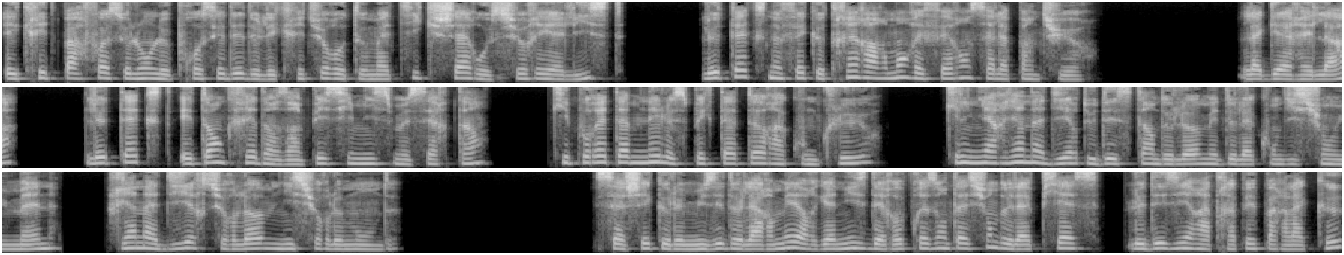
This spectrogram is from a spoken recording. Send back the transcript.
Écrite parfois selon le procédé de l'écriture automatique cher aux surréalistes, le texte ne fait que très rarement référence à la peinture. La guerre est là, le texte est ancré dans un pessimisme certain qui pourrait amener le spectateur à conclure qu'il n'y a rien à dire du destin de l'homme et de la condition humaine, rien à dire sur l'homme ni sur le monde. Sachez que le musée de l'armée organise des représentations de la pièce Le désir attrapé par la queue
